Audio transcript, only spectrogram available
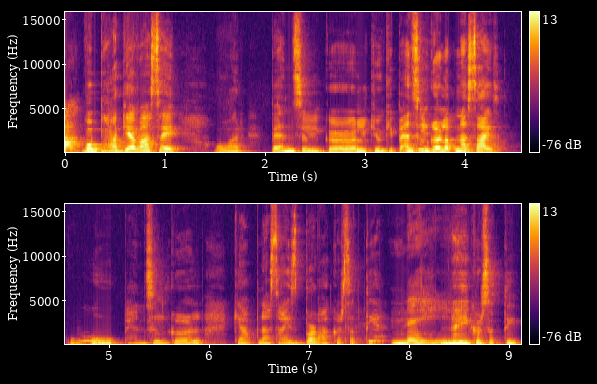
वो वो भाग गया वहाँ से। और पेंसिल गर्ल क्योंकि पेंसिल गर्ल अपना साइज़ पेंसिल गर्ल क्या अपना साइज़ बड़ा कर सकती है? नहीं। नहीं कर सकती।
